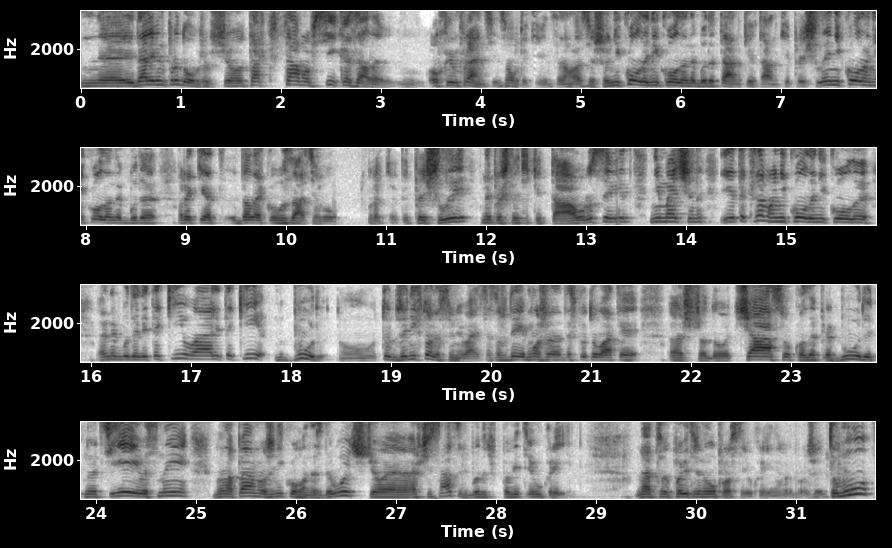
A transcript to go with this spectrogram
Е, І далі він продовжив, що так само всі казали, окрім Франції, знову таки він це наголосив, що ніколи ніколи не буде танків, танки прийшли, ніколи ніколи не буде ракет далекого засягу. ракети. Прийшли, не прийшли тільки Тауруси від Німеччини, і так само ніколи ніколи не буде літаків, а літаки будуть. Ну тут вже ніхто не сумнівається. Завжди можна дискутувати е, щодо часу, коли прибудуть. Ну цієї весни, ну напевно, вже нікого не здивують, що е, F-16 будуть в повітрі України над повітряному просторі України. перепрошую. Тому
